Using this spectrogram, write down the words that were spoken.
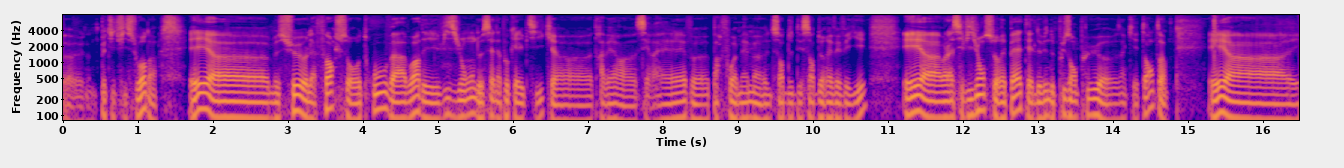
euh, une petite fille sourde. Et euh, Monsieur Laforge se retrouve à avoir des visions de scènes apocalyptiques à travers ses rêves, parfois même une sorte de, des sortes de rêves éveillés. Et voilà, ces visions se répètent et elles deviennent de plus en plus inquiétantes. Et, euh,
